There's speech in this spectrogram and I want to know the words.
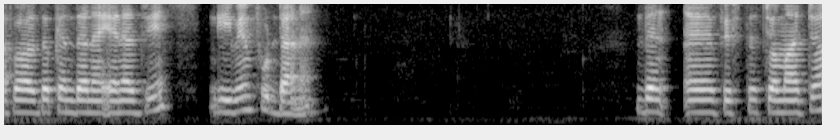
അപ്പോൾ അതൊക്കെ എന്താണ്? എനർജി ഗീവിങ് ഫുഡാണ് then fifth tomato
